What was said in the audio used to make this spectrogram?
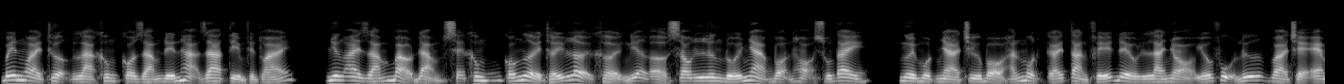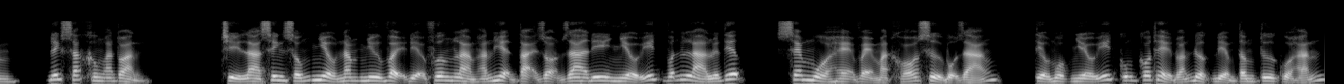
bên ngoài thượng là không có dám đến hạ ra tìm phiền thoái, nhưng ai dám bảo đảm sẽ không có người thấy lợi khởi nghĩa ở sau lưng đối nhà bọn họ xuống tay, người một nhà trừ bỏ hắn một cái tàn phế đều là nhỏ yếu phụ nữ và trẻ em, đích sắc không an toàn. Chỉ là sinh sống nhiều năm như vậy địa phương làm hắn hiện tại dọn ra đi nhiều ít vẫn là luyến tiếp, xem mùa hè vẻ mặt khó xử bộ dáng, tiểu mục nhiều ít cũng có thể đoán được điểm tâm tư của hắn.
